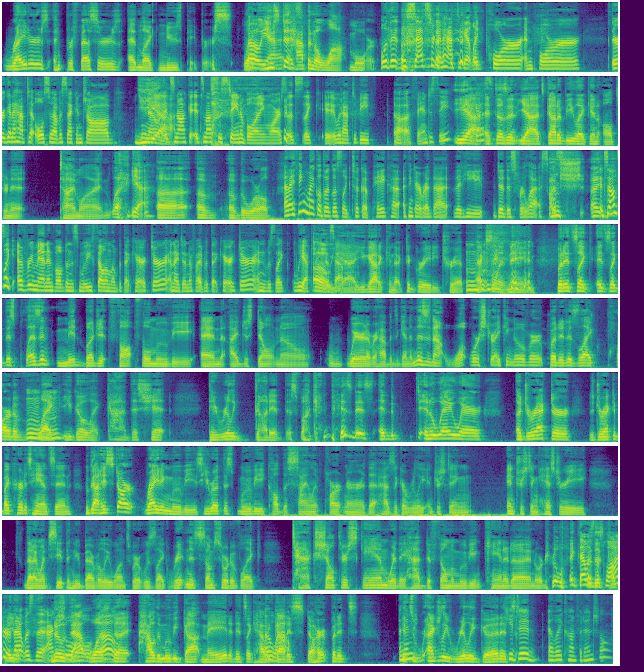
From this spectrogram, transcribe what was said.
writers and professors and like newspapers. Like Oh, yeah, used to it's- happen a lot more. Well, the, the sets are going to have to get like poorer and poorer. They're going to have to also have a second job. You know, Yeah. it's not it's not sustainable anymore. So it's like it would have to be uh, fantasy. I Yeah, it doesn't. Yeah, it's got to be like an alternate timeline, like Yeah. uh, of of the world. and I think Michael Douglas like took a pay cut. I think I read that that he did this for less I'm. Sh- I, it sounds like every man involved in this movie fell in love with that character and identified with that character and was like, we have to make Oh yeah, you got to connect to Grady Tripp. Mhm. Excellent name, but it's like it's like this pleasant mid-budget, thoughtful movie, and I just don't know where it ever happens again. And this is not what we're striking over, but it is like part of Mhm. like you go like, God, this shit. They really gutted this fucking business, and in a way where a director was directed by Curtis Hanson, who got his start writing movies. He wrote this movie called The Silent Partner that has like a really interesting, interesting history that I went to see at the New Beverly once, where it was like written as some sort of like tax shelter scam where they had to film a movie in Canada in order to like that was the plot, or to- that was the actual. no, that was oh. the how the movie got made, and it's like how he Oh, got his start. But it's And it's then actually really good. It's, he did L.A. Confidential.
